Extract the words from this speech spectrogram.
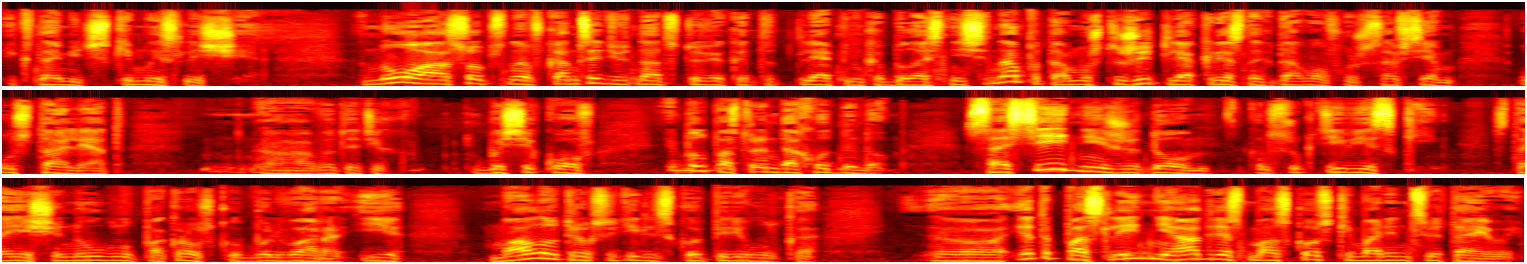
экономически мыслящая. Ну, а, собственно, в конце 19 века эта ляпинка была снесена, потому что жители окрестных домов уже совсем устали от а, вот этих босиков, и был построен доходный дом. Соседний же дом, конструктивистский, стоящий на углу Покровского бульвара и Малого Трехсветительского переулка, э, это последний адрес московской Марины Цветаевой.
